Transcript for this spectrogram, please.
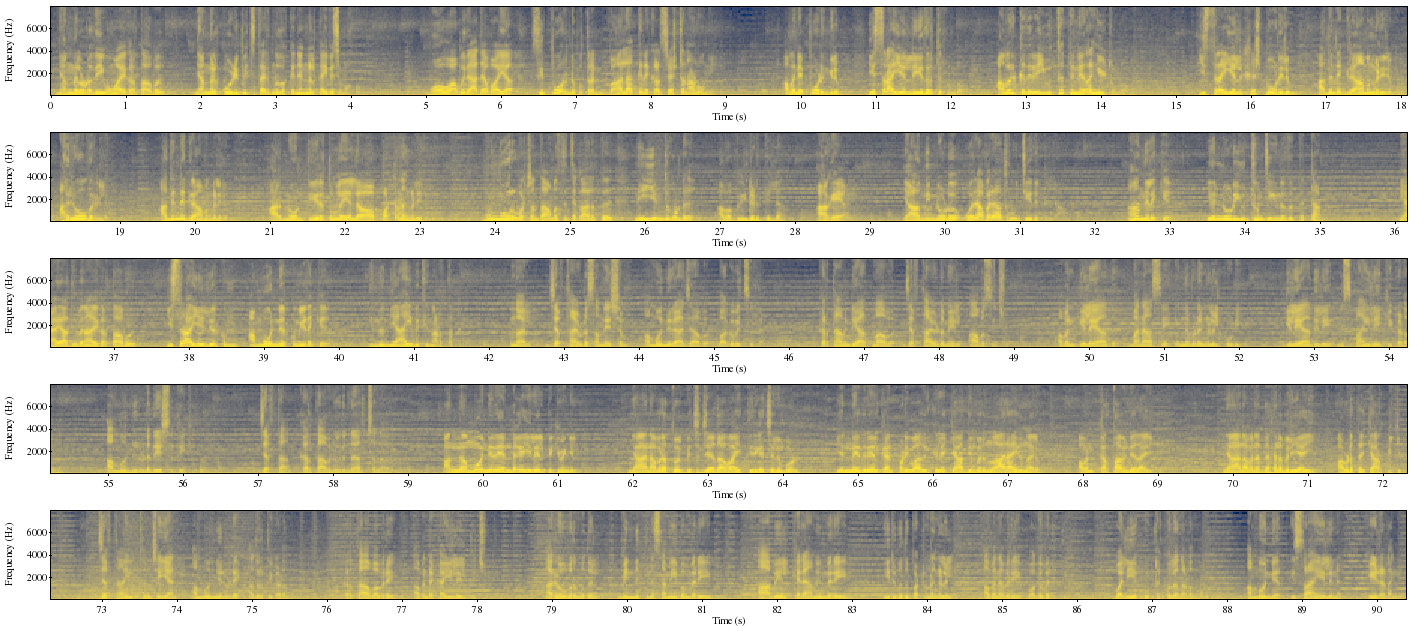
ഞങ്ങളുടെ ദൈവമായ കർത്താവ് ഞങ്ങൾക്ക് ഒഴിപ്പിച്ച് തരുന്നതൊക്കെ ഞങ്ങൾ കൈവശമാക്കും. മോവാബ് രാജാവായ സിപ്പോറിന്റെ പുത്രൻ ബാലാക്കിനേക്കാൾ ശ്രേഷ്ഠനാണോ നീ? അവൻ എപ്പോഴെങ്കിലും ഇസ്രായേലിനെ എതിർത്തിട്ടുണ്ടോ? അവർക്കെതിരെ യുദ്ധത്തിന് ഇറങ്ങിയിട്ടുണ്ടോ? ഇസ്രായേൽ ഹെഷ്ബോണിലും അതിന്റെ ഗ്രാമങ്ങളിലും അരോവറിലും അതിന്റെ ഗ്രാമങ്ങളിലും അർണോൺ തീരത്തുള്ള എല്ലാ പട്ടണങ്ങളിലും മുന്നൂറ് വർഷം താമസിച്ച കാലത്ത് നീ എന്തുകൊണ്ട് അവ വീണ്ടെടുത്തില്ല? ആകയാൽ ഞാൻ നിന്നോട് ഒരപരാധവും ചെയ്തിട്ടില്ല. ആ നിലയ്ക്ക് എന്നോട് യുദ്ധം ചെയ്യുന്നത് തെറ്റാണ്. ന്യായാധിപനായ കർത്താവ് ഇസ്രായേല്യർക്കും അമ്മോന്യർക്കും ഇടയ്ക്ക് ഇന്ന് ന്യായവിധി നടത്തട്ടെ. എന്നാൽ ജഫ്തായുടെ സന്ദേശം അമ്മോന്യ രാജാവ് വകവെച്ചില്ല. കർത്താവിന്റെ ആത്മാവ് ജഫ്തായുടെ മേൽ ആവസിച്ചു. അവൻ ഗിലയാദ് മനാസെ എന്നിവിടങ്ങളിൽ കൂടി ഗിലയാദിലെ മിസ്പായിലേക്ക് കടന്ന് അമ്മോന്യരുടെ ദേശത്തേക്ക് പോയി. ജഫ്ത കർത്താവിന് ഒരു നേർച്ച നേർന്നു. അങ്ങ് അമ്മോന്യരെ എന്റെ കയ്യിൽ ഏൽപ്പിക്കുമെങ്കിൽ ഞാൻ അവരെ തോൽപ്പിച്ച് ജേതാവായി തിരികെ ചെല്ലുമ്പോൾ എന്നെ എതിരേൽക്കാൻ പടിവാതിൽക്കിലേക്ക് ആദ്യം വരുന്നത് ആരായിരുന്നാലും അവൻ കർത്താവിന്റെതായിരിക്കും. ഞാൻ അവനെ ദഹനബലിയായി അവിടത്തേക്ക് അർപ്പിക്കും. ജഫ്ത യുദ്ധം ചെയ്യാൻ അമ്മോന്യരുടെ അതിർത്തി കടന്നു. കർത്താവ് അവരെ അവന്റെ കയ്യിൽ ഏൽപ്പിച്ചു. അരോവർ മുതൽ മിന്നത്തിന് സമീപം വരെയും ആബേൽ കെരാമിം വരെയും ഇരുപത് പട്ടണങ്ങളിൽ അവൻ അവരെ വകവരുത്തി. വലിയ കൂട്ടക്കൊല നടന്നു. അമ്മോന്യർ ഇസ്രായേലിന് കീഴടങ്ങി.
